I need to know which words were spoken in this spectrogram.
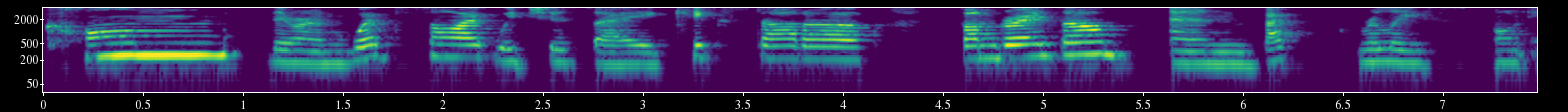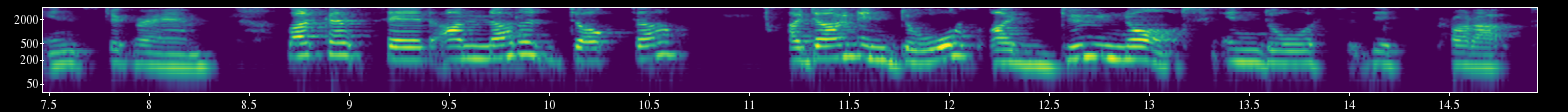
com, their own website, which is a Kickstarter fundraiser, and back release on Instagram. Like I said, I'm not a doctor. I don't endorse, I do not endorse this product.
